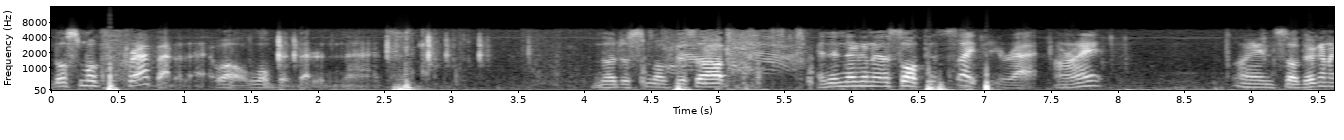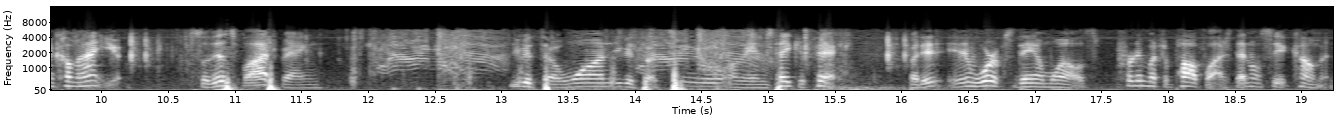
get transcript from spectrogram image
they'll smoke the crap out of that. Well, a little bit better than that. And they'll just smoke this up, and then they're going to assault this site that you're at, alright? And so they're going to come at you. So this flashbang, you could throw one, you could throw two, I mean, take your pick. But it, it works damn well. It's pretty much a pop flash. They don't see it coming.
